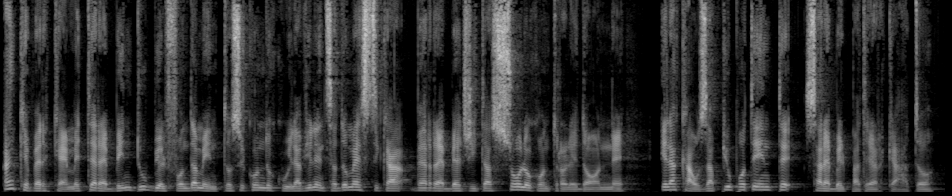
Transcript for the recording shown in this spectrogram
anche perché metterebbe in dubbio il fondamento secondo cui la violenza domestica verrebbe agita solo contro le donne e la causa più potente sarebbe il patriarcato.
